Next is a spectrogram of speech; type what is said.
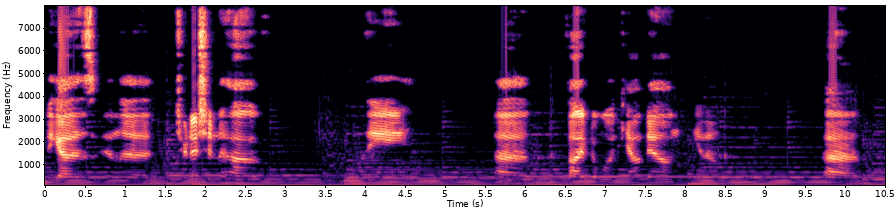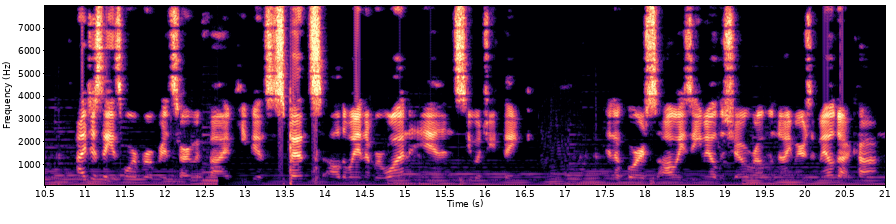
because in the tradition of the uh, five to one countdown, you know, uh, I just think it's more appropriate to start with five, keep you in suspense all the way to number one, and see what you think And of course, always email the show, realmofnightmares at mail.com,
